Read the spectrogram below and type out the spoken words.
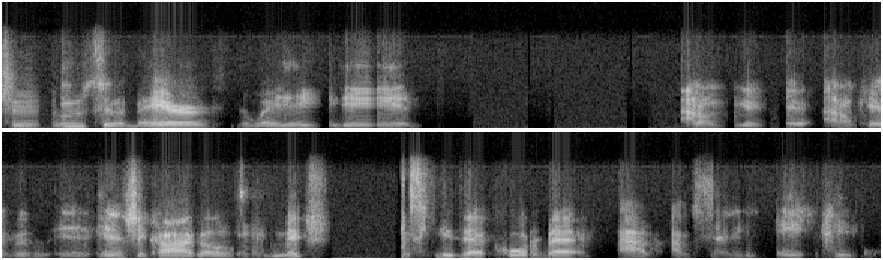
to lose to the Bears the way they did, I don't get. I don't care if it's in Chicago. If Mitch is that quarterback, I, I'm sending eight people.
